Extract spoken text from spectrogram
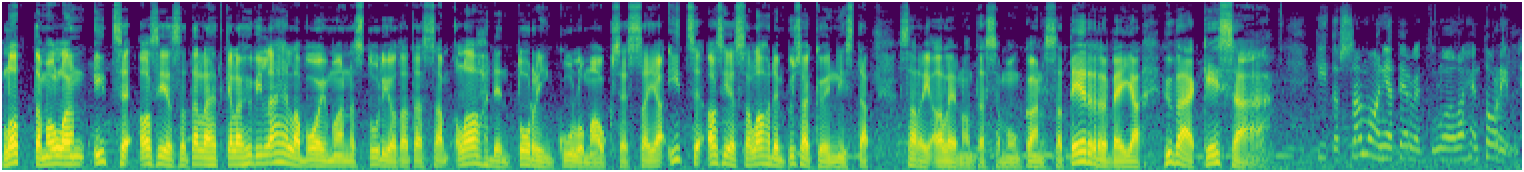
Lotta, me ollaan itse asiassa tällä hetkellä hyvin lähellä Voimaan studiota tässä Lahden torin kulmauksessa. Ja itse asiassa Lahden pysäköinnistä Sari Alen on tässä mun kanssa. Terve ja hyvää kesää! Kiitos samoin ja tervetuloa Lahden torille.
